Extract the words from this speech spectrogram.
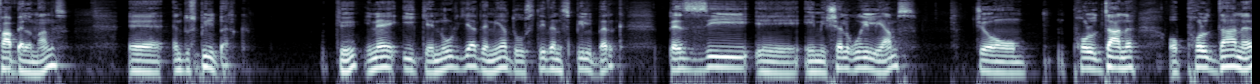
Fabelmans. Ε, εν του Spielberg. Οκ. Είναι η καινούργια ταινία του Steven Spielberg. Παίζει ε, η Michelle Williams και ο Paul Dano. Ο Paul Dano,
